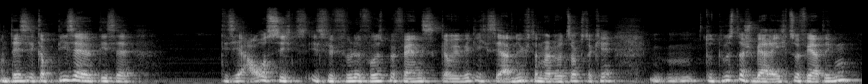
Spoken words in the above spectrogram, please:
Und das, ich glaube, diese, diese, diese Aussicht ist für viele Fußballfans, glaube ich, wirklich sehr nüchtern, weil du halt sagst, okay, du tust da schwer recht zu fertigen,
